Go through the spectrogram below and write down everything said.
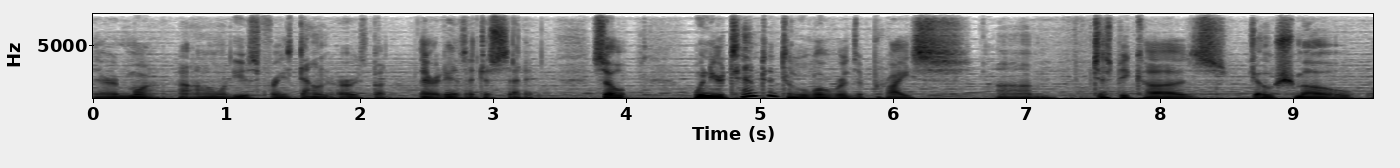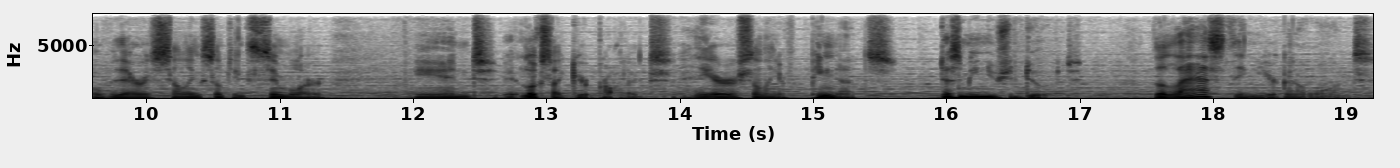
They're more, I don't want to use the phrase down to earth, but there it is. I just said it. So when you're tempted to lower the price um, just because Joe Schmo over there is selling something similar and it looks like your product and they're selling it for peanuts, doesn't mean you should do it. The last thing you're going to want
